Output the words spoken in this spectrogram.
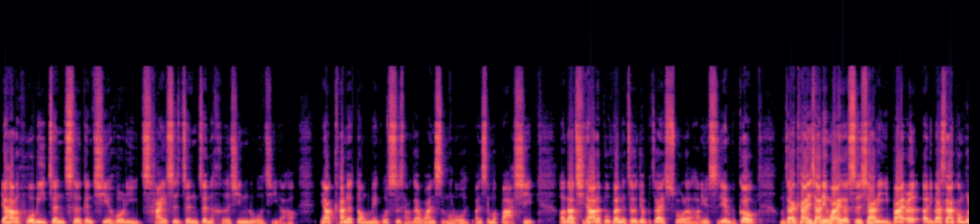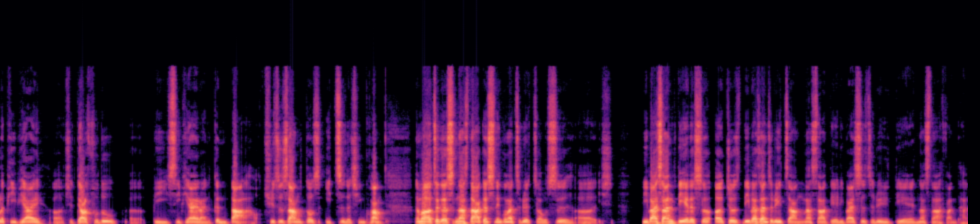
央行的货币政策跟企业获利才是真正的核心逻辑的哈。你要看得懂美国市场在玩什么逻玩什么把戏。好，那其他的部分呢，这个就不再说了哈，因为时间不够。我们再看一下另外一个是下礼拜二呃礼拜三公布的 PPI，呃，其实掉的幅度呃比 CPI 来的更大了哈，趋势上都是一致的情况。那么这个是纳斯达跟十年公债殖利率的走势，呃，礼拜三跌的时候，呃，就是礼拜三殖率涨，纳斯达跌；礼拜四殖率跌，纳斯达反弹。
